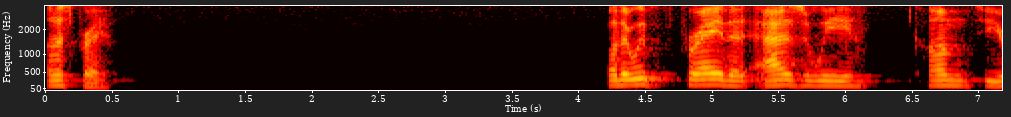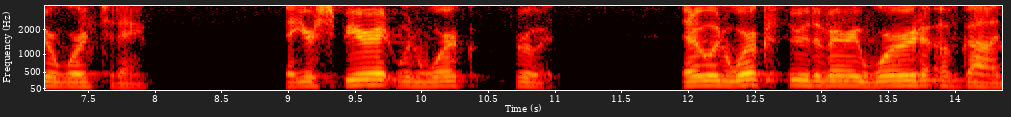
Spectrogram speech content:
Let us pray. Father, we pray that as we come to your word today, that your spirit would work through it, that it would work through the very word of God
